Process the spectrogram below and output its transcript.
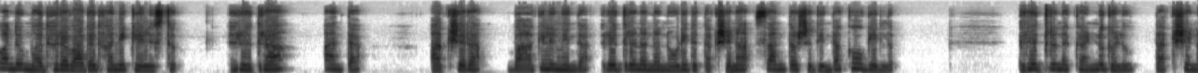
ಒಂದು ಮಧುರವಾದ ಧ್ವನಿ ಕೇಳಿಸ್ತು. ರುದ್ರ ಅಂತ. ಅಕ್ಷರ ಬಾಗಿಲಿನಿಂದ ರುದ್ರನನ್ನ ನೋಡಿದ ತಕ್ಷಣ ಸಂತೋಷದಿಂದ ಕೂಗಿದ್ಲು. ರುದ್ರನ ಕಣ್ಣುಗಳು ತಕ್ಷಣ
